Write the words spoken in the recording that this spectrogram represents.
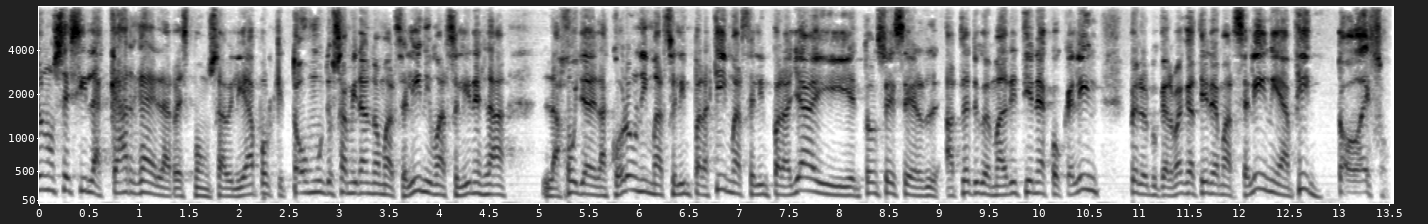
yo no sé si la carga de la responsabilidad, porque todo el mundo está mirando a Marcelín y Marcelín es la, la joya de la corona y Marcelín para aquí, Marcelín para allá y entonces el Atlético de Madrid tiene a Coquelín, pero el Bucaramanga tiene a Marcelín y en fin, todo eso.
